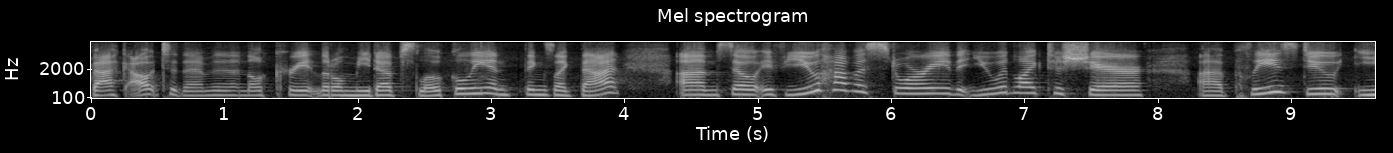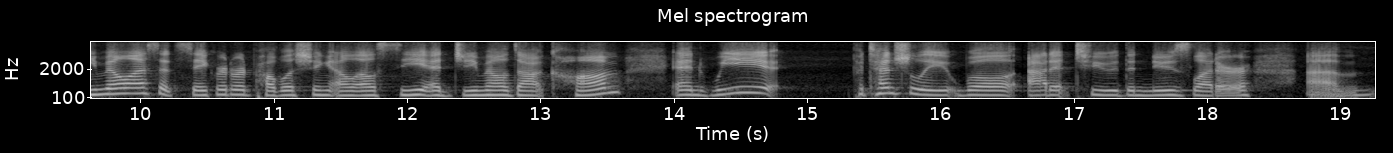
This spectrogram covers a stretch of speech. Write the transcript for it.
back out to them and then they'll create little meetups locally and things like that. Um, so if you have a story that you would like to share, uh, please do email us at sacredwordpublishingllc at gmail.com and we potentially we'll add it to the newsletter. Um,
